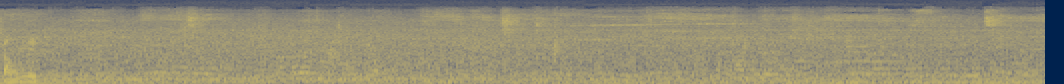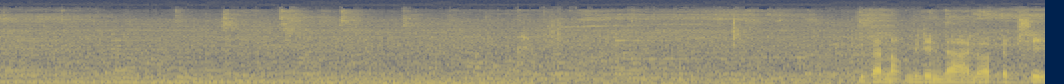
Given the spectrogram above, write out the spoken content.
สองลิตร คือกันเนาะมิรินดาหรือว่าเป๊ปซี่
